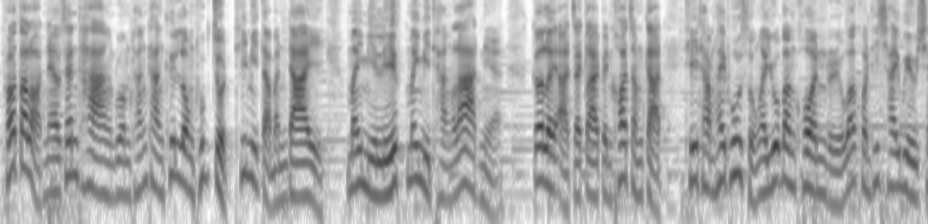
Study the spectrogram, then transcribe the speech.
เพราะตลอดแนวเส้นทางรวมทั้งทางขึ้นลงทุกจุดที่มีแต่บันได ไม่มีลิฟต์ไม่มีทางลาดเนี่ยก็เลยอาจจะกลายเป็นข้อจำกัด ที่ทำให้ผู้สูงอายุบางคน หรือว่าคนที่ใช้วีลแช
